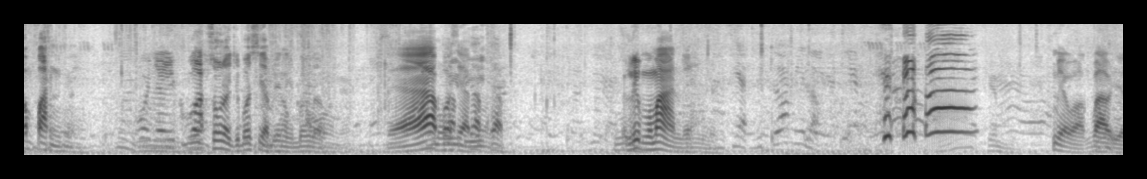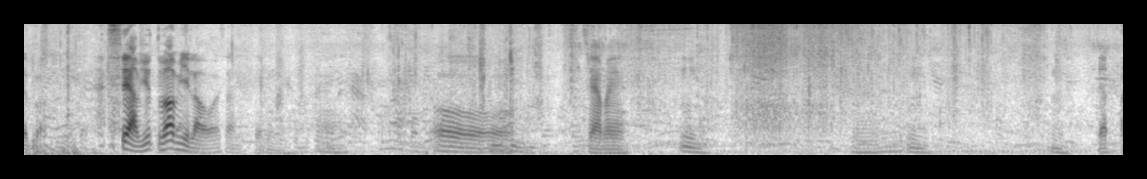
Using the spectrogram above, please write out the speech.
กำปั้นโอ้ยใหญ่กว่าส่งหน่อยจะบ่เสียบอยู่นี่เบิ่งแล้วแซ่บบ่แซ่บอีกลืมมาม่านเลย เสียบอยู่ตัวมีหรอกแม่บอกบ่าวเอียดบ่แซ่บอยู่ตัวมีเราว่าซั่นโอ้ แซ่บไปอืมอืมอืมอืมจัดไป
